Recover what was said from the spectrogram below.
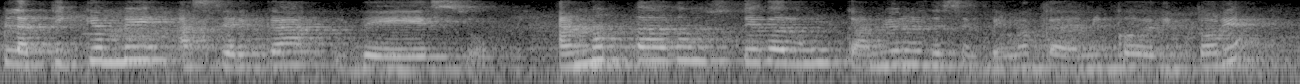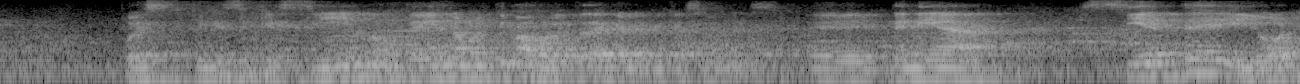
Platíqueme acerca de eso. ¿Ha notado usted algún cambio en el desempeño académico de Victoria? Pues fíjese que sí, noté en la última boleta de calificaciones. Eh, tenía 7 y 8,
